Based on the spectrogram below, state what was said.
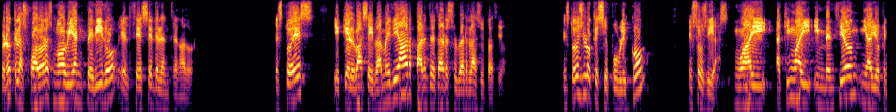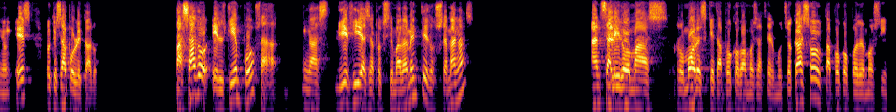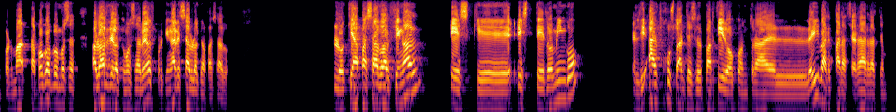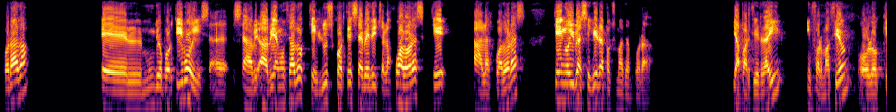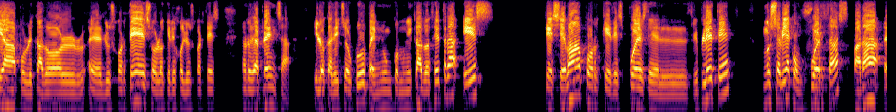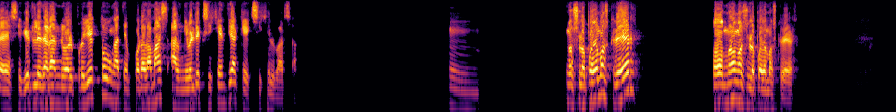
pero que las jugadoras no habían pedido el cese del entrenador. Esto es, y que el base iba a mediar para intentar resolver la situación. Esto es lo que se publicó estos días. No hay, aquí no hay invención ni hay opinión, es lo que se ha publicado. Pasado el tiempo, o sea, unas 10 días aproximadamente, dos semanas, han salido más rumores que tampoco vamos a hacer mucho caso, tampoco podemos informar, tampoco podemos hablar de lo que no sabemos porque nadie sabe lo que ha pasado. Lo que ha pasado al final es que este domingo, el día, ah, justo antes del partido contra el Eibar para cerrar la temporada, el mundo deportivo y se, se había anunciado que Luis Cortés se había dicho a las jugadoras que a las jugadoras que no iba a seguir la próxima temporada. Y a partir de ahí información o lo que ha publicado eh, Luis Cortés o lo que dijo Luis Cortés en la rueda de prensa y lo que ha dicho el club en un comunicado, etcétera, es que se va porque después del triplete no se había con fuerzas para eh, seguir liderando el proyecto una temporada más al nivel de exigencia que exige el Barça. Mm, ¿Nos lo podemos creer o no nos lo podemos creer?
